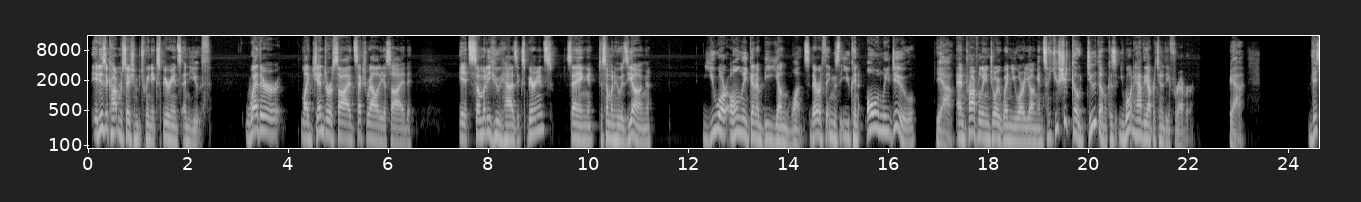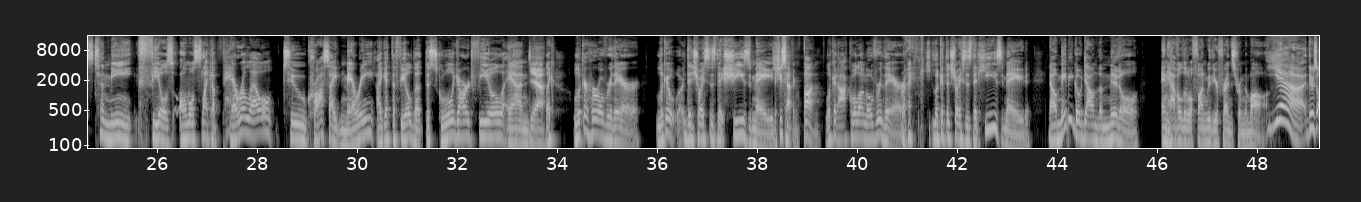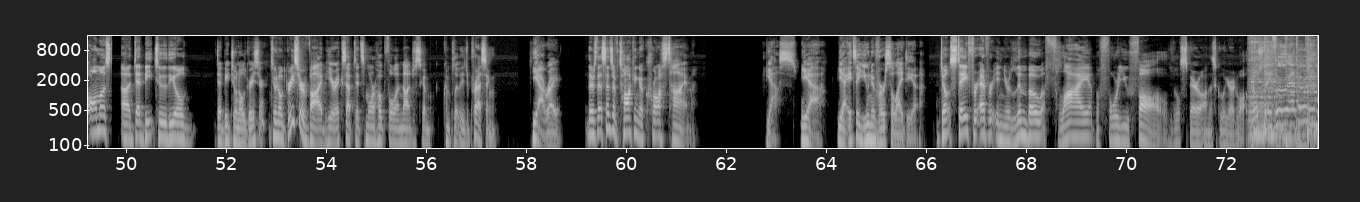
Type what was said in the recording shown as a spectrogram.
it is a conversation between experience and youth. Whether, like gender aside, sexuality aside, it's somebody who has experience saying to someone who is young, you are only going to be young once. There are things that you can only do Yeah. and properly enjoy when you are young. And so you should go do them because you won't have the opportunity forever. Yeah. This to me feels almost like a parallel to Cross Eyed Mary. I get the feel, the, the schoolyard feel, and Yeah. like, look at her over there. Look at the choices that she's made. She's having fun. Look at Aqualung over there. Right. Look at the choices that he's made. Now, maybe go down the middle and have a little fun with your friends from the mall. Yeah. There's almost a deadbeat to the old Deadbeat to an old greaser? to an old greaser vibe here, except it's more hopeful and not just com- completely depressing. Yeah, right. There's that sense of talking across time. Yes. Yeah. Yeah. It's a universal idea. Don't stay forever in your limbo. Fly before you fall. Little sparrow on the schoolyard wall. Don't stay forever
